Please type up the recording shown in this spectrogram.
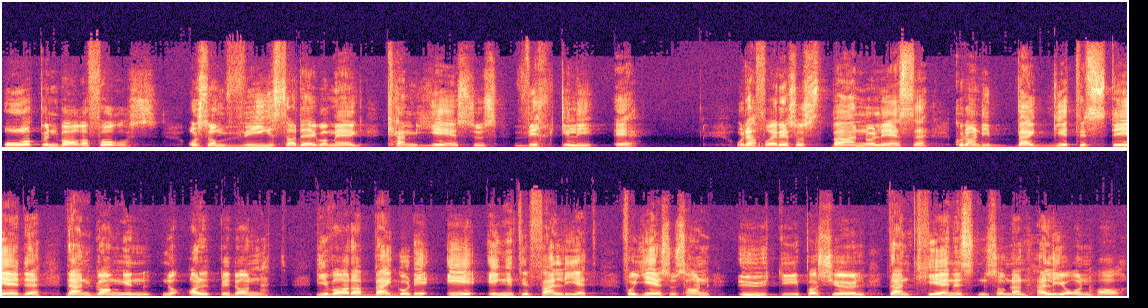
åpenbarer for oss, og som viser deg og meg hvem Jesus virkelig er. Og Derfor er det så spennende å lese hvordan de begge til stede den gangen når alt ble dannet. De var der begge, og det er ingen tilfeldighet, for Jesus han utdyper sjøl den tjenesten som Den hellige ånd har.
